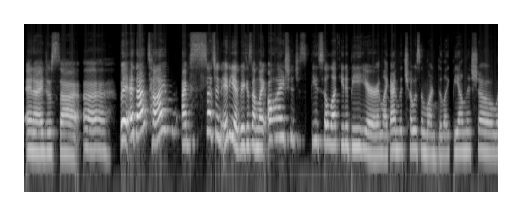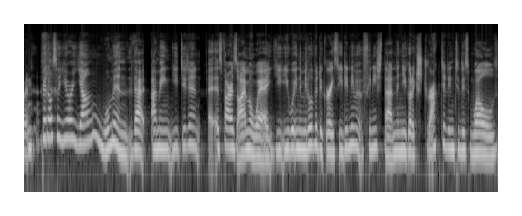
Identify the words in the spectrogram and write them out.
and I just thought, uh, but at that time I'm such an idiot because I'm like, oh, I should just be so lucky to be here, and like I'm the chosen one to like be on this show. And but also, you're a young woman that I mean, you didn't, as far as I'm aware, you you were in the middle of a degree, so you didn't even finish that, and then you got extracted into this world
